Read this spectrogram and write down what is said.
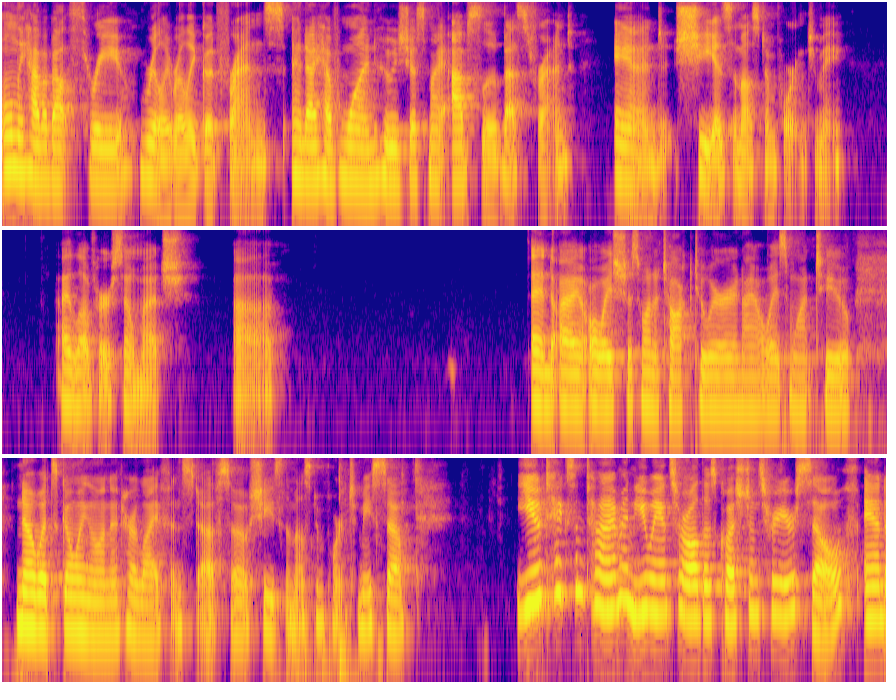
only have about three really, really good friends. And I have one who is just my absolute best friend. And she is the most important to me. I love her so much. Uh, and I always just want to talk to her and I always want to know what's going on in her life and stuff. So she's the most important to me. So you take some time and you answer all those questions for yourself. And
